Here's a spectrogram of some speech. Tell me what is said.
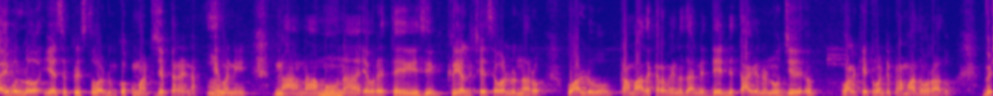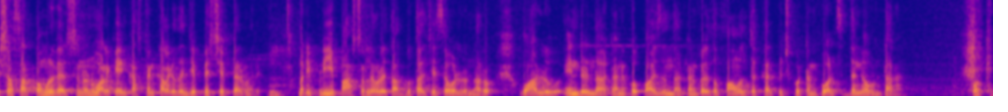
బైబిల్లో యేసుక్రీస్తు వాళ్ళు ఇంకొక మాట చెప్పారు ఆయన. ఏమని? నా నామమున ఎవరైతే ఈ క్రియలు చేసే వాళ్ళు ఉన్నారో వాళ్ళు ప్రమాదకరమైన దాన్ని దేన్ని తాగినను వాళ్ళకి ఎటువంటి ప్రమాదం రాదు. విష సర్పములు కలిసినను వాళ్ళకి ఏం కష్టం కలగదని చెప్పేసి చెప్పారు మరి. మరి ఇప్పుడు ఈ పాస్టర్లు ఎవరైతే అద్భుతాలు చేసే వాళ్ళు ఉన్నారో వాళ్ళు ఎండ్రిని దాటానికో పాయిజన్ దాటానికో లేదా పాములతో కరిపించుకోవటానికో వాళ్ళు సిద్ధంగా ఉంటారా? ఓకే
